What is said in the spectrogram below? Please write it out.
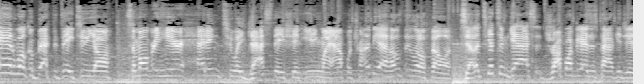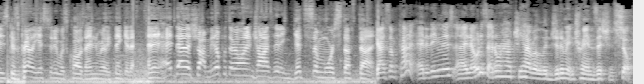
And welcome back to day two, y'all. So I'm over here heading to a gas station, eating my apple, trying to be a healthy little fella. So yeah, let's get some gas, drop off you guys' packages, because apparently yesterday was closed. I didn't really think of that. And then head down to the shop, meet up with Earlonne and Jonathan, and get some more stuff done. Guys, I'm kind of editing this, and I noticed I don't actually have a legitimate transition. So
